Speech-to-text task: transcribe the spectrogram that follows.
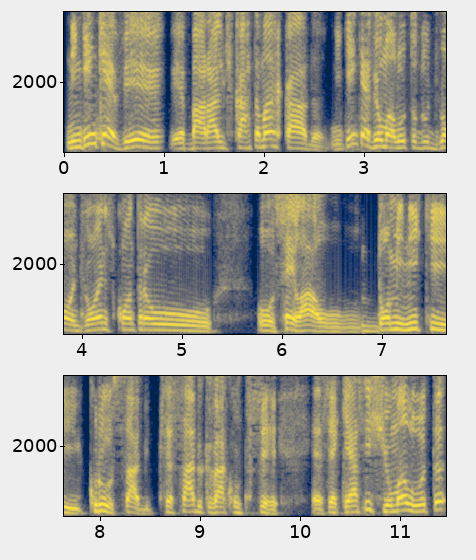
Ninguém quer ver é, baralho de carta marcada. Ninguém quer ver uma luta do John Jones contra o ou sei lá, o Dominique Cruz, sabe? Que você sabe o que vai acontecer. É, você quer assistir uma luta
